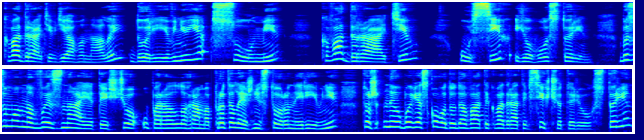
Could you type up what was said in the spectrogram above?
квадратів діагоналей дорівнює сумі квадратів усіх його сторін. Безумовно, ви знаєте, що у паралелограма протилежні сторони рівні, тож не обов'язково додавати квадрати всіх чотирьох сторін,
